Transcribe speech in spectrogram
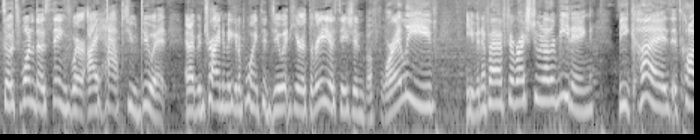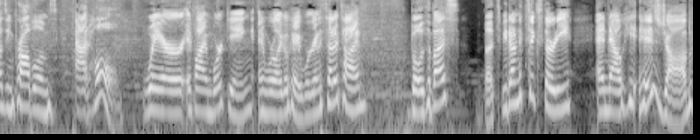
So it's one of those things where I have to do it. And I've been trying to make it a point to do it here at the radio station before I leave, even if I have to rush to another meeting, because it's causing problems at home. Where if I'm working and we're like, okay, we're gonna set a time, both of us let's be done at 6.30 and now his job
